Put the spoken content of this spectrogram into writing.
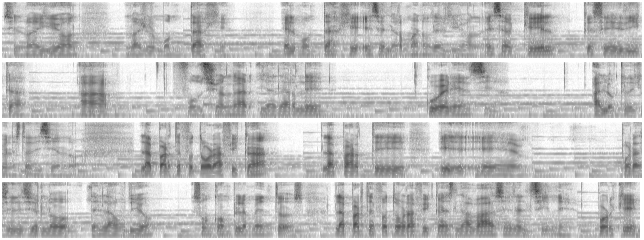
Si no hay guion, no hay un montaje. El montaje es el hermano del guion, es aquel que se dedica a funcionar y a darle coherencia a lo que el guion está diciendo. La parte fotográfica, la parte, eh, eh, por así decirlo, del audio, son complementos. La parte fotográfica es la base del cine. ¿Por qué?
